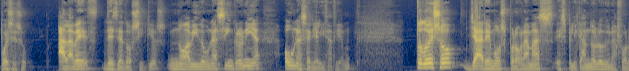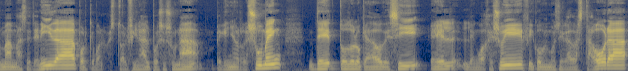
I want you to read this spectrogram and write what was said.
pues eso, a la vez desde dos sitios. No ha habido una sincronía o una serialización. Todo eso ya haremos programas explicándolo de una forma más detenida, porque bueno, esto al final pues es un pequeño resumen de todo lo que ha dado de sí el lenguaje Swift y cómo hemos llegado hasta ahora.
